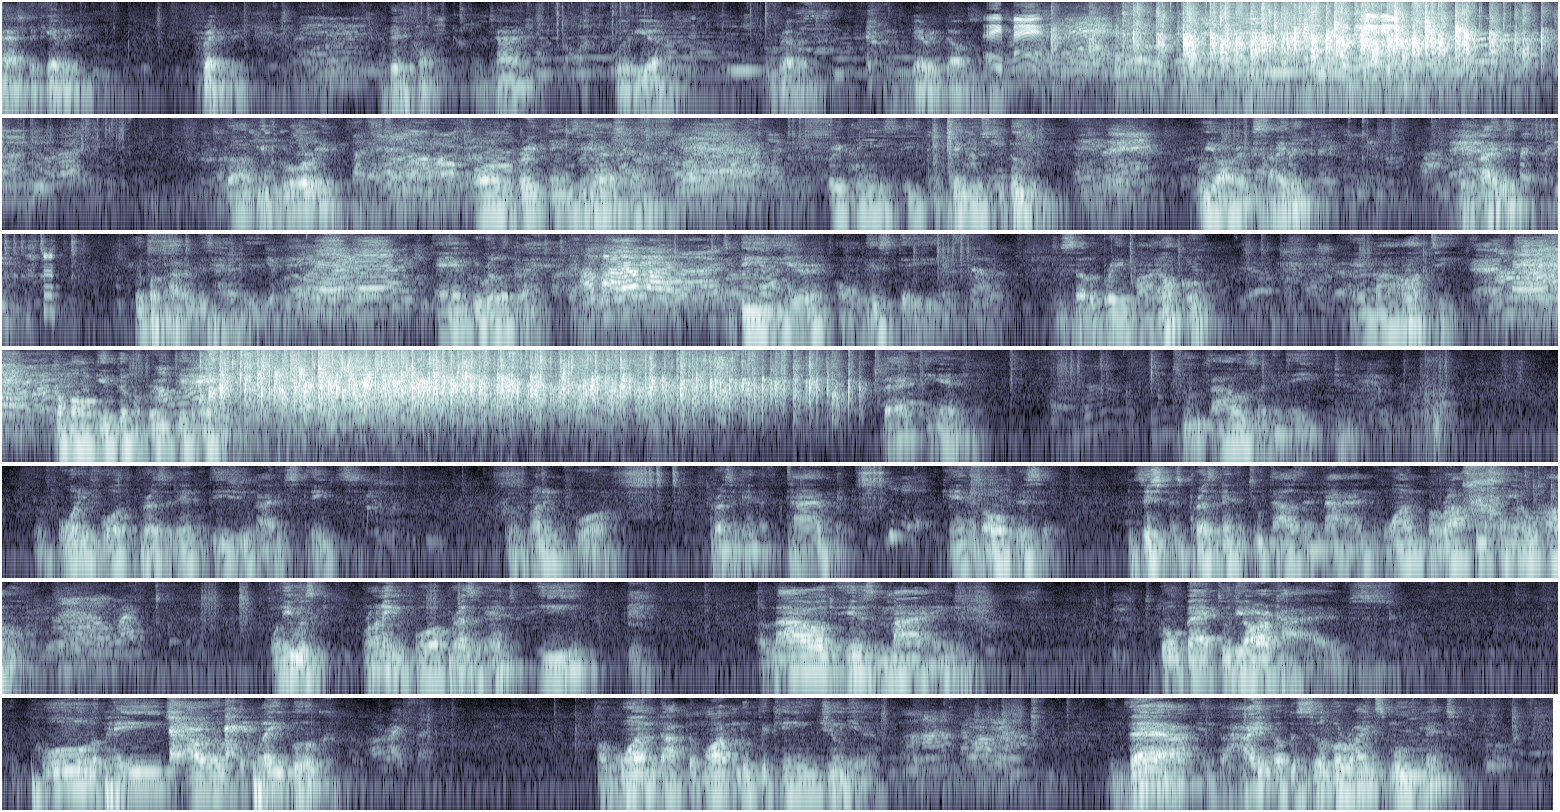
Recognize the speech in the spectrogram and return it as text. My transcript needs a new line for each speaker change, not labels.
Pastor Kevin Frederick. At this point in time, we'll hear Reverend Derek Dawson.
Amen.
God be the glory. All the great things he has done. Great things he continues to do. We are excited, hippopotamus happy, and gorilla glad to be here on this day. To celebrate my uncle. And my auntie. Come on, give them a great big hand. Back in 2008, the 44th president of these United States was running for president at the time, began his office and position as president in 2009, won Barack Hussein Obama. When he was running for president, he allowed his mind to go back to the archives, pull a page out of the playbook of one Dr. Martin Luther King Jr. There, in the height of the civil rights movement,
